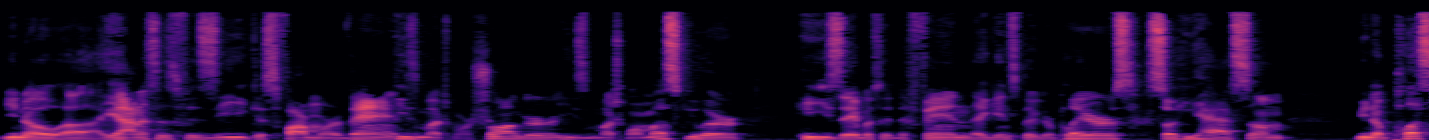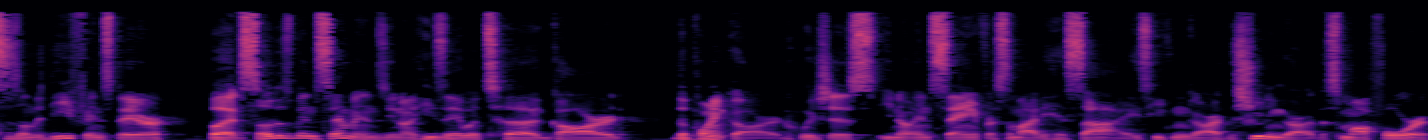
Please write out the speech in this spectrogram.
you know, uh, Giannis's physique is far more advanced. He's much more stronger. He's much more muscular. He's able to defend against bigger players. So he has some, you know, pluses on the defense there. But so does Ben Simmons. You know, he's able to guard the point guard, which is, you know, insane for somebody his size. He can guard the shooting guard, the small forward.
